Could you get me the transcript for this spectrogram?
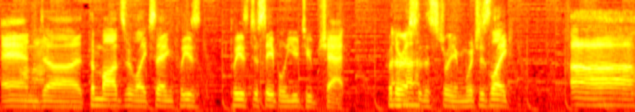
and Uh-huh. uh, the mods are like saying, please please disable YouTube chat for the rest Uh-huh. of the stream, which is like, uh,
